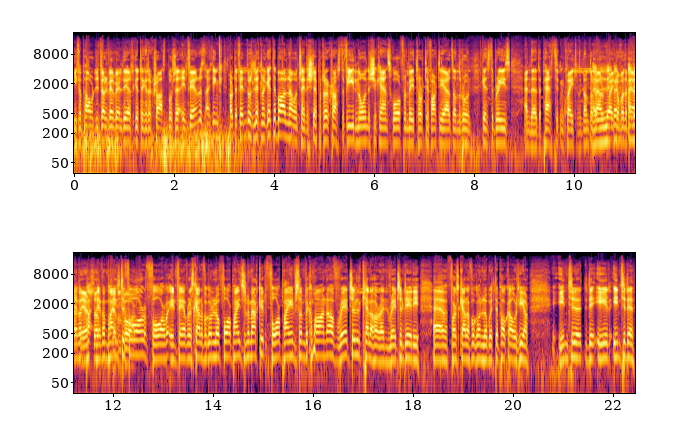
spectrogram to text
Aoife Power did very very well there to get to get across. But uh, in fairness, I think her defenders letting her get the ball now and trying to step it across the field, knowing that she can score from maybe 30, 40 yards on the run against the breeze, and the, the pass didn't quite under quite over the bar 11, there. so 11 points to 4. 4 in favour of Scariff Ogonnelloe. 4 points in the market. 4 points from the command of Rachel Kelleher and Rachel Daly uh, for Scariff Ogonnelloe with the puck out here into the, the into the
